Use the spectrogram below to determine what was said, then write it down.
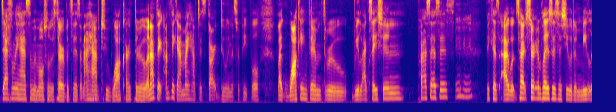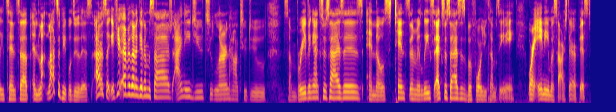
definitely has some emotional disturbances, and I have to walk her through. And I think I'm thinking I might have to start doing this for people, like walking them through relaxation processes. Mm-hmm. Because I would touch certain places and she would immediately tense up. And lo- lots of people do this. I was like, if you're ever going to get a massage, I need you to learn how to do some breathing exercises and those tense and release exercises before you come see me or any massage therapist.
